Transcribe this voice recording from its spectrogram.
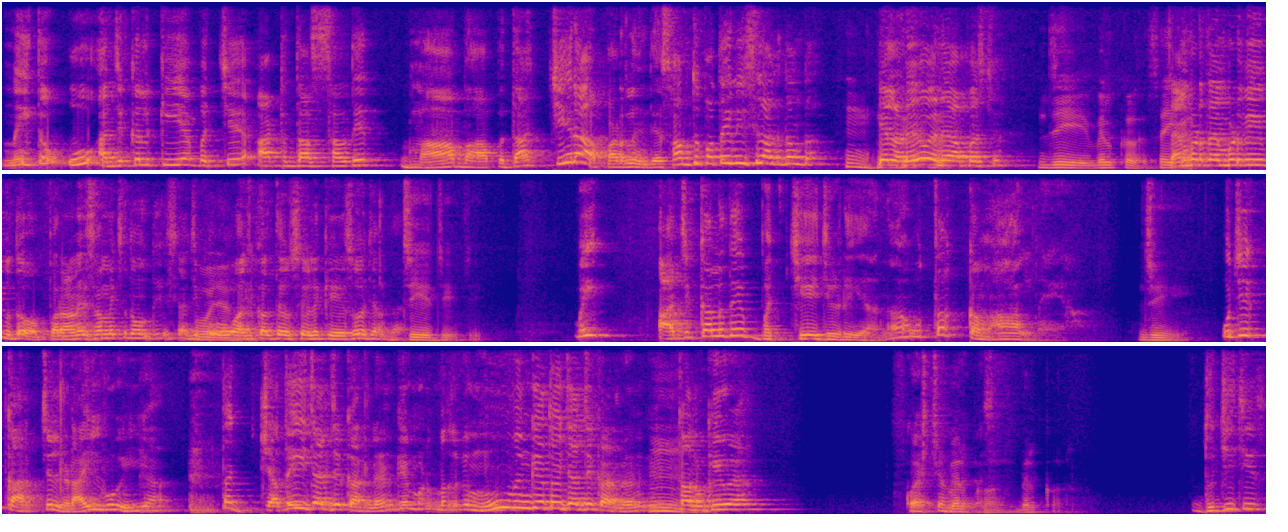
ਨਹੀਂ ਤਾਂ ਉਹ ਅੱਜਕੱਲ ਕੀ ਹੈ ਬੱਚੇ 8-10 ਸਾਲ ਦੇ ਮਾਂ-ਬਾਪ ਦਾ ਚਿਹਰਾ ਪੜ ਲੈਂਦੇ। ਸਾਨੂੰ ਤਾਂ ਪਤਾ ਹੀ ਨਹੀਂ ਸੀ ਲੱਗਦਾ ਹੁੰਦਾ। ਇਹ ਲੜੇ ਹੋਏ ਨੇ ਆਪਸ 'ਚ। ਜੀ ਬਿਲਕੁਲ ਸਹੀ ਤੈਂਬੜ ਤੈਂਬੜ ਵੀ ਪੁਰਾਣੇ ਸਮੇਂ 'ਚ ਤਾਂ ਹੁੰਦੀ ਸੀ। ਅੱਜ ਅੱਜਕੱਲ ਤੇ ਉਸੇ ਵੇਲੇ ਕੇਸ ਹੋ ਜਾਂਦਾ। ਜੀ ਜੀ ਜੀ। ਬਈ ਅੱਜਕੱਲ ਦੇ ਬੱਚੇ ਜਿਹੜੇ ਆ ਨਾ ਉਹ ਤਾਂ ਕਮਾਲ ਨੇ ਆ। ਜੀ। ਉਹ ਜੇ ਘਰ 'ਚ ਲੜਾਈ ਹੋਈ ਆ ਤਾਂ ਜਦੇ ਹੀ ਜੱਜ ਕਰ ਲੈਣਗੇ ਮਤਲਬ ਕਿ ਮੂੰਹ ਵਿੰਗੇ ਤੋਂ ਜੱਜ ਕਰ ਲੈਣਗੇ। ਤੁਹਾਨੂੰ ਕੀ ਹੋਇਆ? ਕੁਐਸਚਨ ਬਿਲਕੁਲ ਬਿਲਕੁਲ। ਦੂਜੀ ਚੀਜ਼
